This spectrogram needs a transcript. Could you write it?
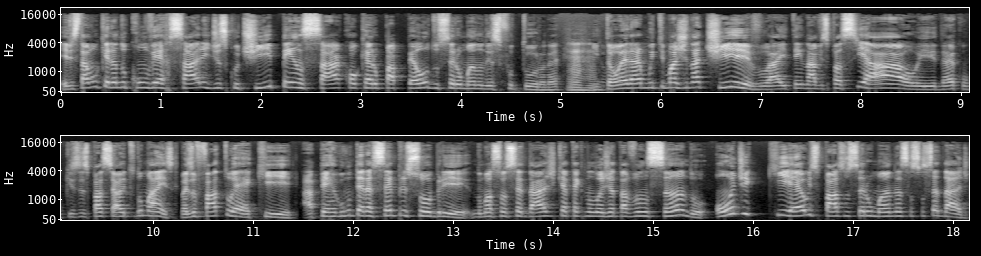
Eles estavam querendo conversar e discutir e pensar qual era o papel do ser humano nesse futuro, né? Uhum. Então era muito imaginativo, aí tem nave espacial e, né, conquista espacial e tudo mais. Mas o fato é que a pergunta era sempre sobre, numa sociedade que a tecnologia tá avançando, onde que é o espaço do ser humano nessa sociedade?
